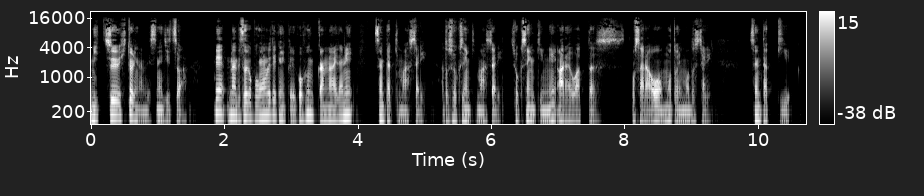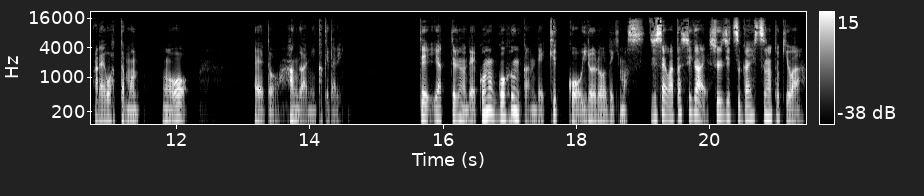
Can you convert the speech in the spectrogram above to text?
日中一人なんですね、実は。で、なんでそれがポモロテクニックで5分間の間に洗濯機回したり、あと食洗機回したり、食洗機に洗い終わったお皿を元に戻したり、洗濯機洗い終わったものを、えっ、ー、と、ハンガーにかけたり。ってやってるので、この5分間で結構いろいろできます。実際私が終日外出の時は、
